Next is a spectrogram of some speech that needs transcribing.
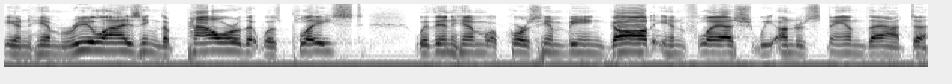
In him realizing the power that was placed within him, of course, him being God in flesh, we understand that. Uh,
